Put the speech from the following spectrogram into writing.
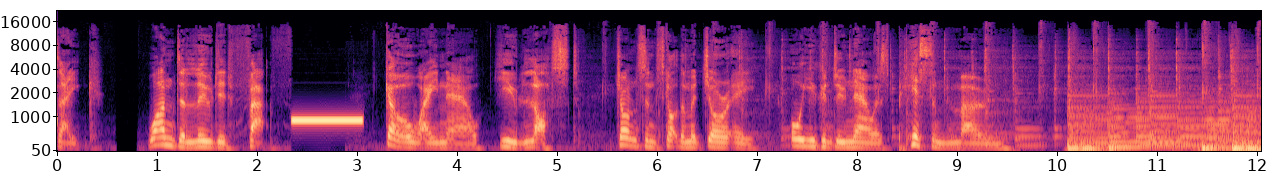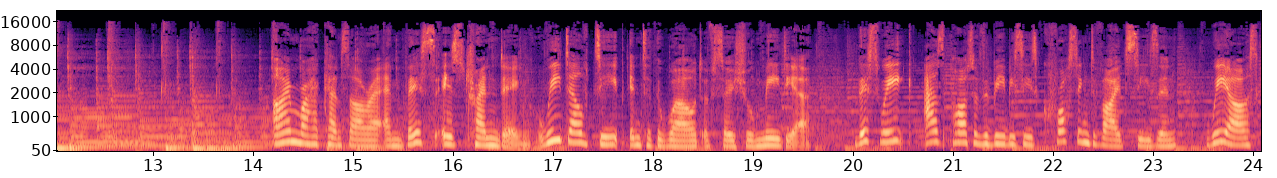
sake. One deluded fat. Go away now, you lost. Johnson's got the majority. All you can do now is piss and moan. I'm Reha Kansara, and this is Trending. We delve deep into the world of social media. This week, as part of the BBC's Crossing Divide season, we ask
